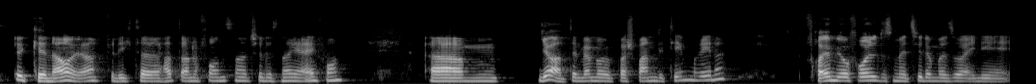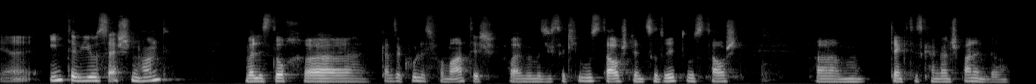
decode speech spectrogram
genau, ja. Vielleicht äh, hat einer von uns noch schon das neue iPhone. Ähm, ja, dann werden wir über ein paar spannende Themen reden. Freue mich auch voll, dass wir jetzt wieder mal so eine äh, Interview-Session haben, weil es doch äh, ganz ein cooles Format ist. Vor allem, wenn man sich so ein bisschen austauscht, dann zu dritt austauscht. Ähm, denke, das kann ganz spannend werden.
